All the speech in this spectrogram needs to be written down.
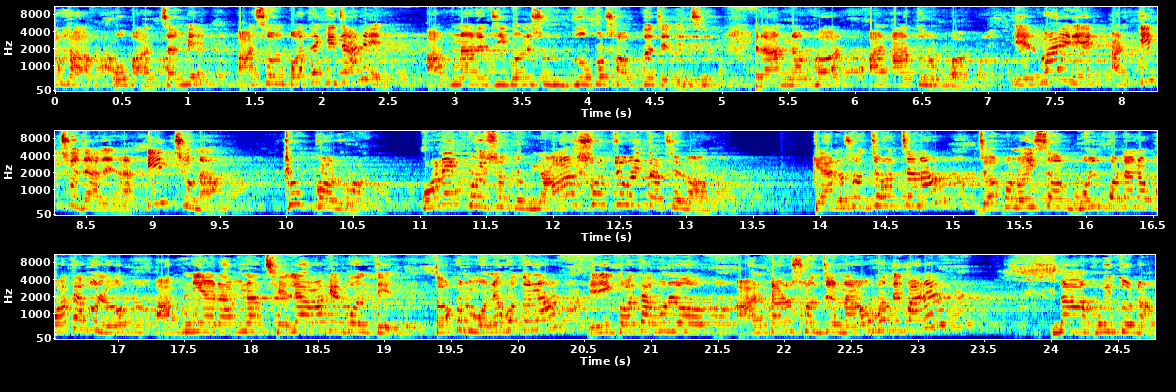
আহা, ও বাচ্চা মেয়ে, আসল কথা কি জানেন আপনারা জীবনে শুধু দুটো শব্দ জেনেছে রান্নাঘর আর আতুর ঘর। এর বাইরে আর কিচ্ছু জানে না, কিচ্ছু না। চুপ করো। অনেক কইছো তুমি, আর সহ্য হইতাছে না। কেন সহ্য হচ্ছে না? যখন ওই সব ভুল ফোটানো কথাগুলো আপনি আর আপনার ছেলে আমাকে বলতেন, তখন মনে হতো না এই কথাগুলো আর কারও সহ্য নাও হতে পারে? না, হইতো না।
